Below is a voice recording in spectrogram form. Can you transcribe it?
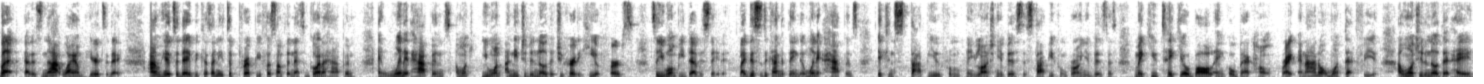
But that is not why I'm here today. I'm here today because I need to prep you for something that's going to happen. And when it happens, I want you want I need you to know that you heard it here first, so you won't be devastated. Like this is the kind of thing that when it happens, it can stop you from uh, launching your business, stop you from growing your business, make you take your ball and go back home, right? And I don't want that for you. I want you to know that hey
